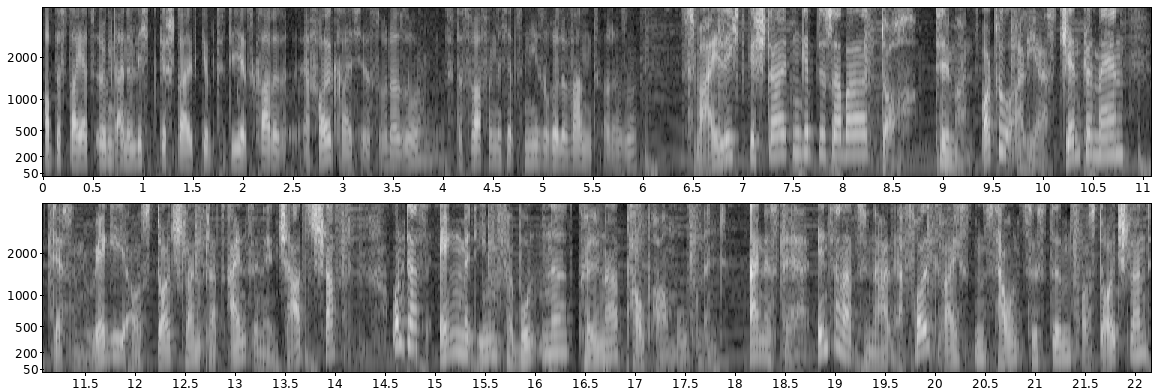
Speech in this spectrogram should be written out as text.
ob es da jetzt irgendeine Lichtgestalt gibt, die jetzt gerade erfolgreich ist oder so. Das war für mich jetzt nie so relevant oder so. Zwei Lichtgestalten gibt es aber doch. Tillmann Otto alias Gentleman, dessen Reggae aus Deutschland Platz 1 in den Charts schafft, und das eng mit ihm verbundene Kölner Paupau Movement. Eines der international erfolgreichsten Soundsystems aus Deutschland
